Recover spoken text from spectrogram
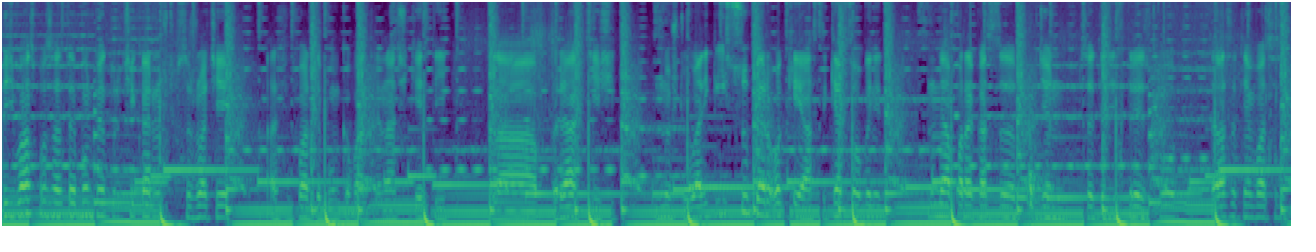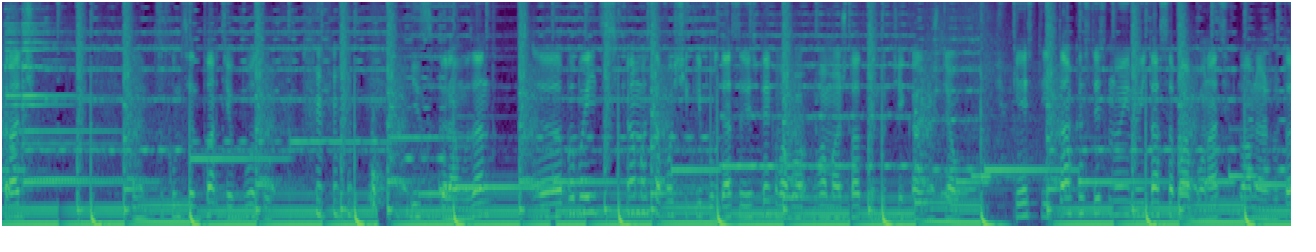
Deci v-am spus, asta e bun pentru cei care nu știu să joace, ar fi foarte bun că vă antrenați și chestii la reacție și nu știu, adică e super ok asta, chiar s-au gândit, nu neapărat ca să, gen, să te distrezi tu, dar asta te învață să tragi cum, cum se întoarce botul. e super amuzant. Uh, bă băiți, cam asta a fost și clipul de astăzi, sper că v-am ajutat pentru cei care nu știau chestii. Dacă sunteți noi, nu uitați să vă abonați, Doamne ajută.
